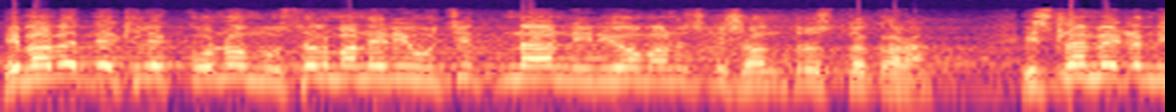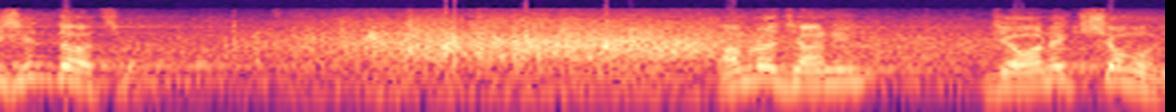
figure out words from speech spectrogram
এভাবে দেখলে কোনো মুসলমানেরই উচিত না নিরীহ মানুষকে সন্ত্রস্ত করা। ইসলামে এটা নিষিদ্ধ আছে। আমরা জানি যে অনেক সময়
